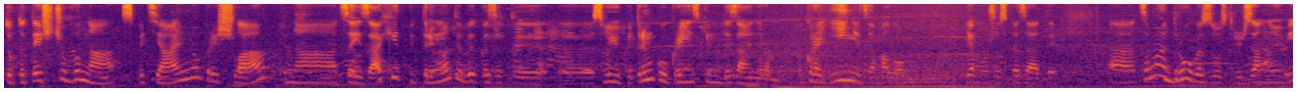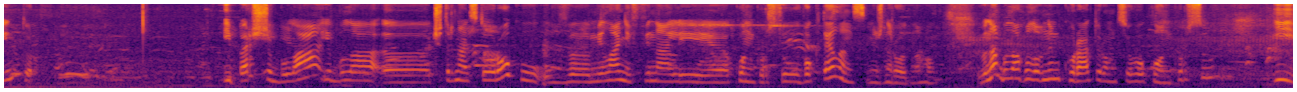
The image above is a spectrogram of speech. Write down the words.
Тобто, те, що вона спеціально прийшла на цей захід підтримати, виказати е, свою підтримку українським дизайнерам, Україні загалом, я можу сказати. Е, Це моя друга зустріч з Анною Вінтур. І перша була я була е, 14-го року в Мілані в фіналі конкурсу Talents міжнародного. Вона була головним куратором цього конкурсу. І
